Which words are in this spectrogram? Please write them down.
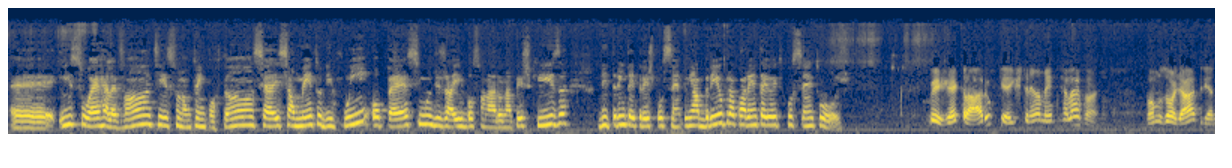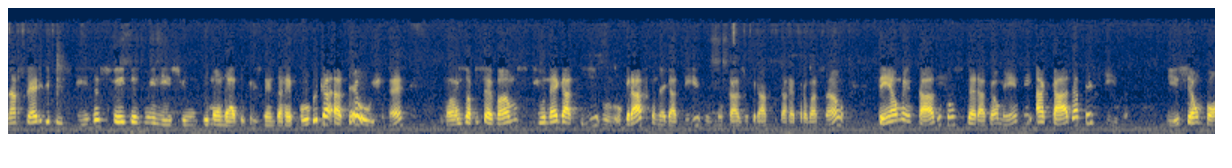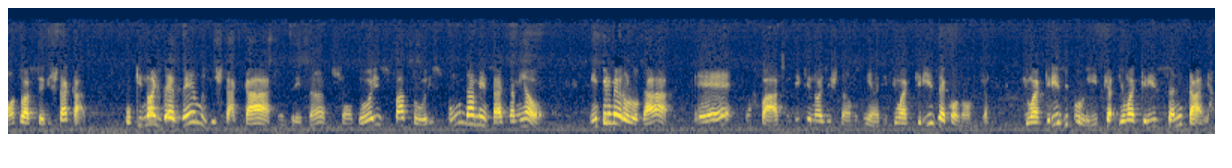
É, isso é relevante, isso não tem importância. Esse aumento de ruim ou péssimo de Jair Bolsonaro na pesquisa, de 33% em abril para 48% hoje. Veja, é claro que é extremamente relevante. Vamos olhar, Adriana, a série de pesquisas feitas no início do mandato do presidente da República até hoje, né? Nós observamos que o negativo, o gráfico negativo, no caso o gráfico da reprovação, tem aumentado consideravelmente a cada pesquisa. Isso é um ponto a ser destacado. O que nós devemos destacar, entretanto, são dois fatores fundamentais na minha obra. Em primeiro lugar, é o fato de que nós estamos diante de uma crise econômica, de uma crise política e uma crise sanitária,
